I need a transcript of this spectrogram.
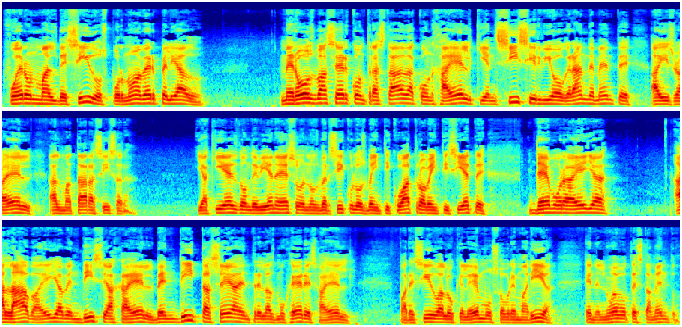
fueron maldecidos por no haber peleado. Meroz va a ser contrastada con Jael, quien sí sirvió grandemente a Israel al matar a Císara. Y aquí es donde viene eso en los versículos 24 a 27. Débora, ella alaba, ella bendice a Jael, bendita sea entre las mujeres Jael, parecido a lo que leemos sobre María en el Nuevo Testamento.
